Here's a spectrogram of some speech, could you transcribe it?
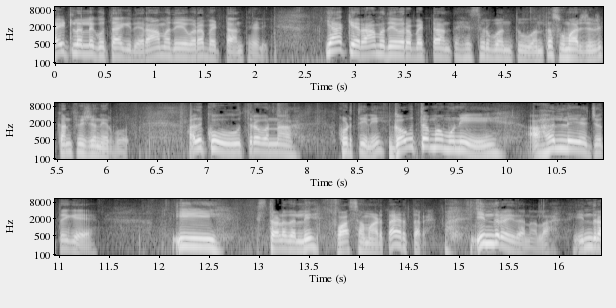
ಟೈಟ್ಲಲ್ಲೇ ಗೊತ್ತಾಗಿದೆ, ರಾಮದೇವರ ಬೆಟ್ಟ ಅಂತ ಹೇಳಿ. ಯಾಕೆ ರಾಮದೇವರ ಬೆಟ್ಟ ಅಂತ ಹೆಸರು ಬಂತು ಅಂತ ಸುಮಾರು ಜನರಿಗೆ ಕನ್ಫ್ಯೂಷನ್ ಇರ್ಬೋದು. ಅದಕ್ಕೂ ಉತ್ತರವನ್ನು ಕೊಡ್ತೀನಿ. ಗೌತಮ ಮುನಿ ಅಹಲ್ಯೆಯ ಜೊತೆಗೆ ಈ ಸ್ಥಳದಲ್ಲಿ ವಾಸ ಮಾಡ್ತಾ ಇರ್ತಾರೆ. ಇಂದ್ರ ಇದಾನಲ್ಲ, ಇಂದ್ರ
